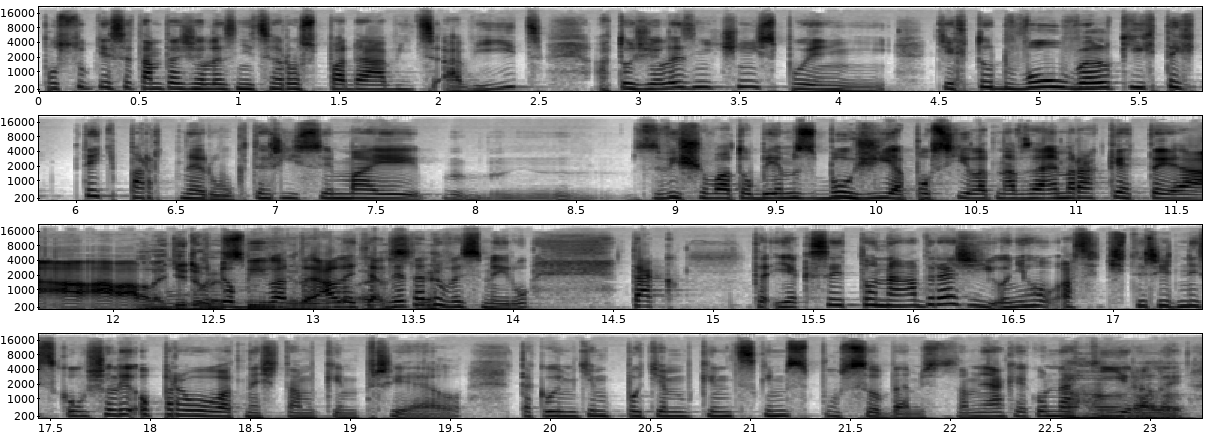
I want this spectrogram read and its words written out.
postupně se tam ta železnice rozpadá víc a víc a to železniční spojení těchto dvou velkých těch teď partnerů, kteří si mají mm, zvyšovat objem zboží a posílat navzájem rakety a, a, a ale dobývat ale leta do vesmíru, tak t- jak si to nádraží, oni ho asi čtyři dny zkoušeli opravovat, než tam Kim přijel, takovým tím potěmkinským způsobem, že to tam nějak jako natírali. Aha, aha.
